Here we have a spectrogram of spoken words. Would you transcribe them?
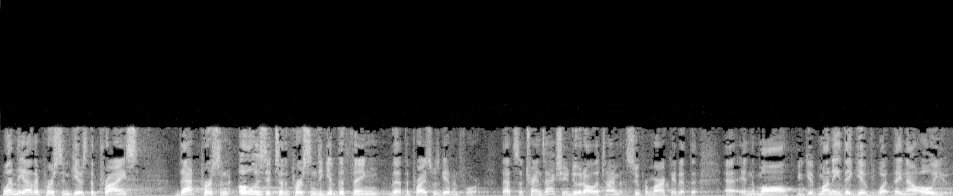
When the other person gives the price, that person owes it to the person to give the thing that the price was given for. That's a transaction. You do it all the time at the supermarket, at the, uh, in the mall. You give money, they give what they now owe you.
